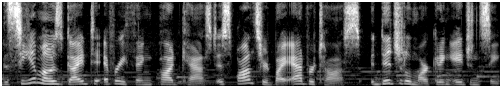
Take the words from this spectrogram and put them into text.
The CMO's Guide to Everything podcast is sponsored by Advertos, a digital marketing agency.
